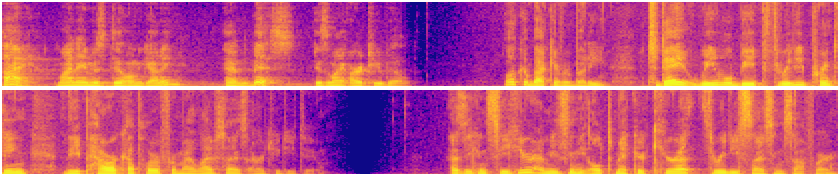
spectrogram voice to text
Hi, my name is Dylan Gunning, and this is my R2 build. Welcome back, everybody. Today we will be 3D printing the power coupler for my life-size R2-D2. As you can see here, I'm using the Ultimaker Cura 3D slicing software.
